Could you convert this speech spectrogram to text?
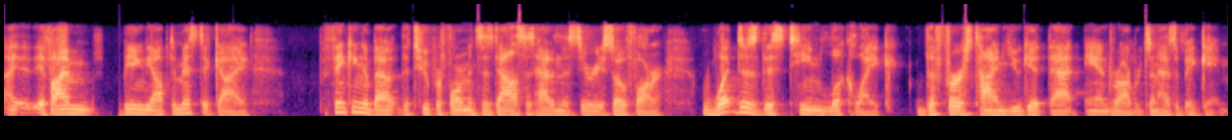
I, if I'm being the optimistic guy, thinking about the two performances Dallas has had in this series so far, what does this team look like the first time you get that and Robertson has a big game?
